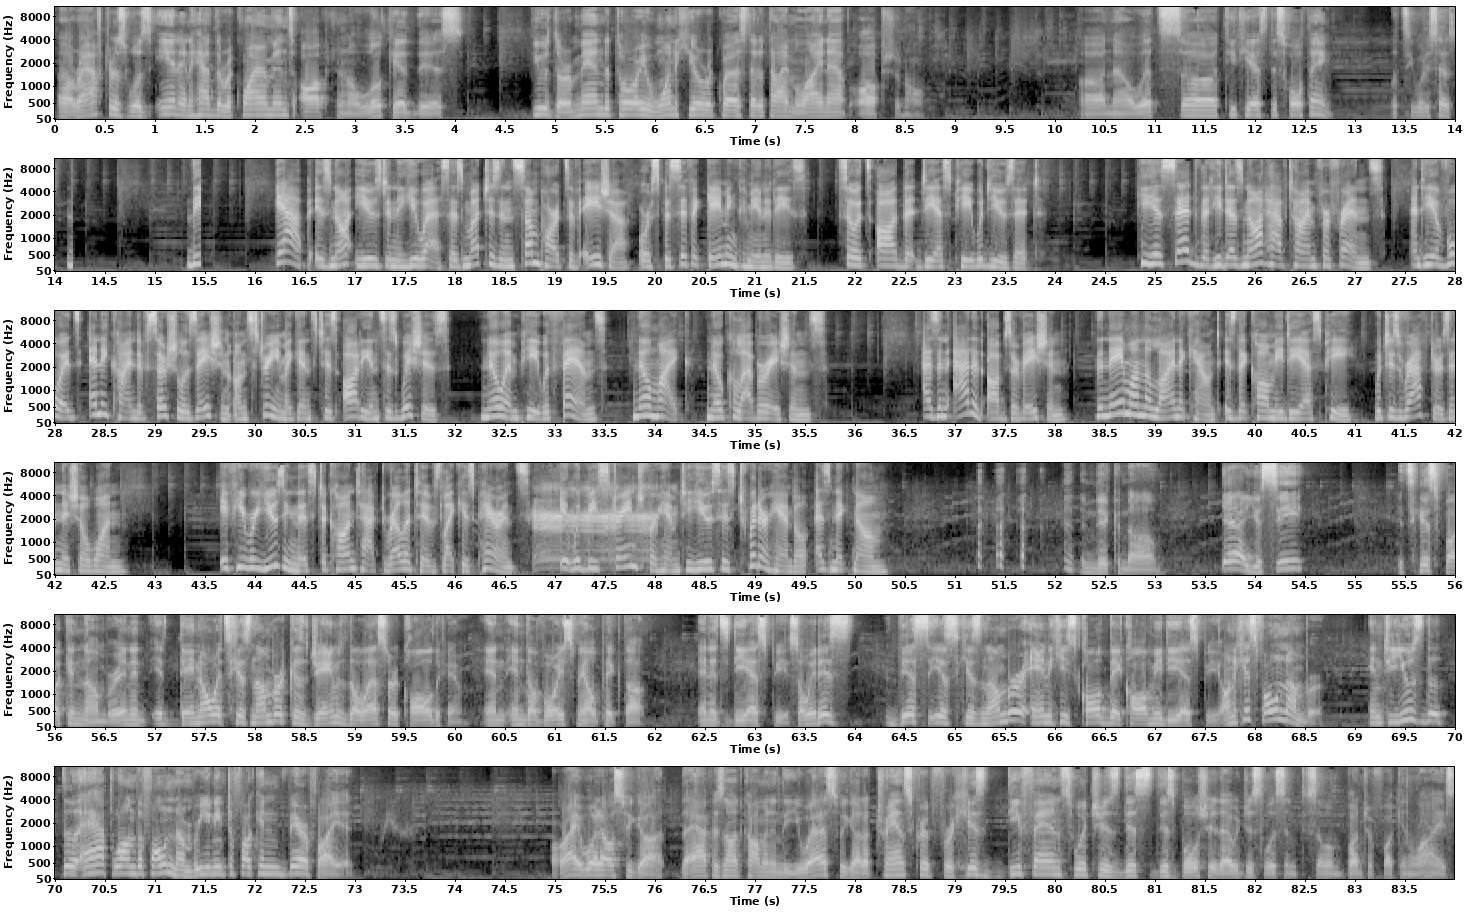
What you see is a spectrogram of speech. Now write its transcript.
uh, Rafters was in and had the requirements optional. Look at this. Feuds are mandatory, one hero request at a time, Line app optional. Uh, now let's uh, TTS this whole thing. Let's see what it says. The app is not used in the US as much as in some parts of Asia or specific gaming communities, so it's odd that DSP would use it. He has said that he does not have time for friends, and he avoids any kind of socialization on stream against his audience's wishes. No MP with fans, no mic, no collaborations. As an added observation, the name on the line account is They Call Me DSP, which is Rafter's initial one. If he were using this to contact relatives like his parents, it would be strange for him to use his Twitter handle as nickname. Nickname. Yeah, you see? It's his fucking number. And it, it they know it's his number because James the Lesser called him and in the voicemail picked up. And it's DSP. So it is this is his number and he's called they call me DSP on his phone number. And to use the, the app on the phone number, you need to fucking verify it. Alright, what else we got? The app is not common in the US. We got a transcript for his defense, which is this this bullshit that we just listened to some bunch of fucking lies.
